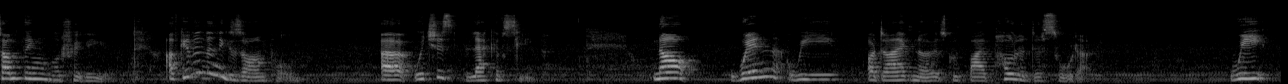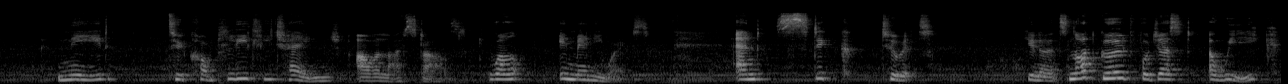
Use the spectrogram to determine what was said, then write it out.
something will trigger you. I've given an example, uh, which is lack of sleep. Now, when we are diagnosed with bipolar disorder, we need to completely change our lifestyles. Well, in many ways. And stick to it. You know, it's not good for just a week.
